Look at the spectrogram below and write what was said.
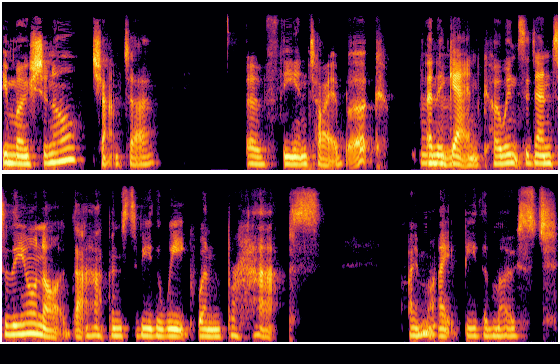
emotional chapter of the entire book. Mm-hmm. And again, coincidentally or not, that happens to be the week when perhaps I might be the most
